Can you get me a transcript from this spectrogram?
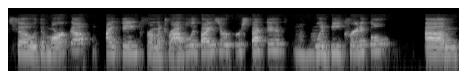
So the markup, I think, from a travel advisor perspective, Mhm. would be critical. Um,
